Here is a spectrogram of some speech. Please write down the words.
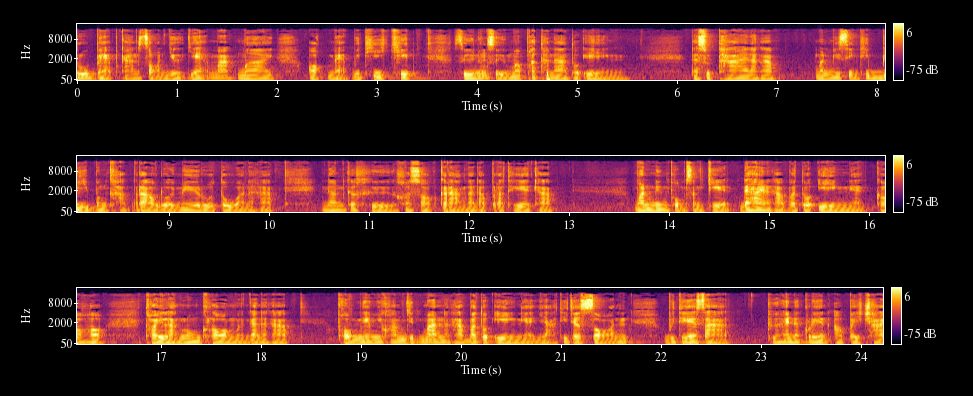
รูปแบบการสอนเยอะแยะมากมาย ออกแบบวิธีคิด ซื้อหนังสือมาพัฒนาตัวเอง แต่สุดท้ายนะครับ มันมีสิ่งที่บีบบังคับเราโดยไม่รู้ตัวนะครับ นั่นก็คือข้อสอบกลางระดับประเทศครับวันหนึ่งผมสังเกตได้นะครับ ว่าตัวเองเนี่ยก็ถอยหลังลงคลองเหมือนกันนะครับ ผมเนี่ยมีความยึดมั่นนะครับ ว่าตัวเองเนี่ยอยากที่จะสอนวิทยาศาสตร์ เพื่อให้นักเรียนเอาไปใช้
